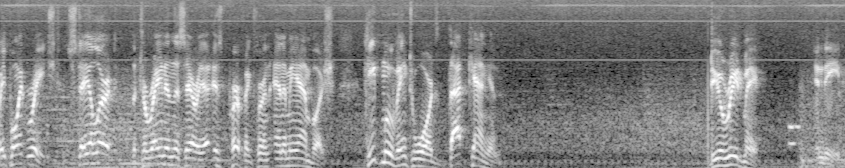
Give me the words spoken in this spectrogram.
Waypoint reached. Stay alert. The terrain in this area is perfect for an enemy ambush. Keep moving towards that canyon. Do you read me? Indeed.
